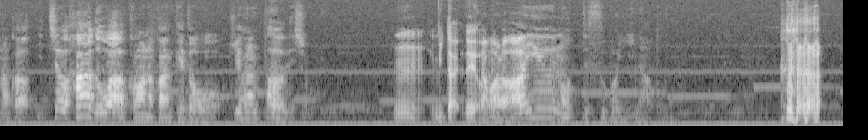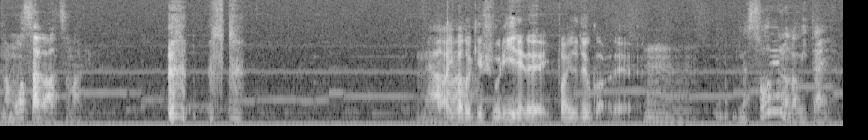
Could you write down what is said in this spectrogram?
なんか、一応ハードは買わなあかんけど、基本タダでしょ。なうん、みたいね。だから、あああいうのってすごいいいなと思う。まあ、猛者が集まる。いれや今時フリーでね、いっぱい出てるからね。うんなそういうのが見たいのよね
